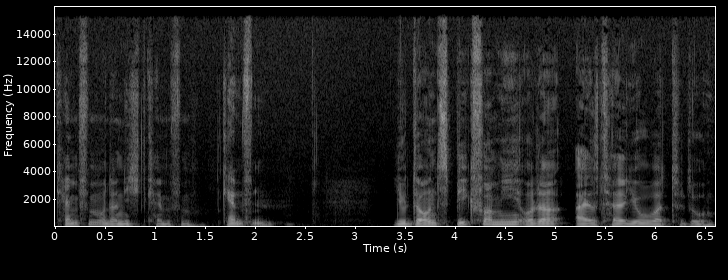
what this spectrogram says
Kämpfen oder nicht kämpfen? Kämpfen. You don't speak for me oder I'll tell you what to do?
